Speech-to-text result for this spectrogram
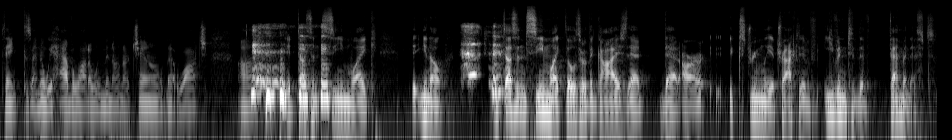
think because i know we have a lot of women on our channel that watch. Uh, it doesn't seem like you know it doesn't seem like those are the guys that that are extremely attractive even to the feminists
